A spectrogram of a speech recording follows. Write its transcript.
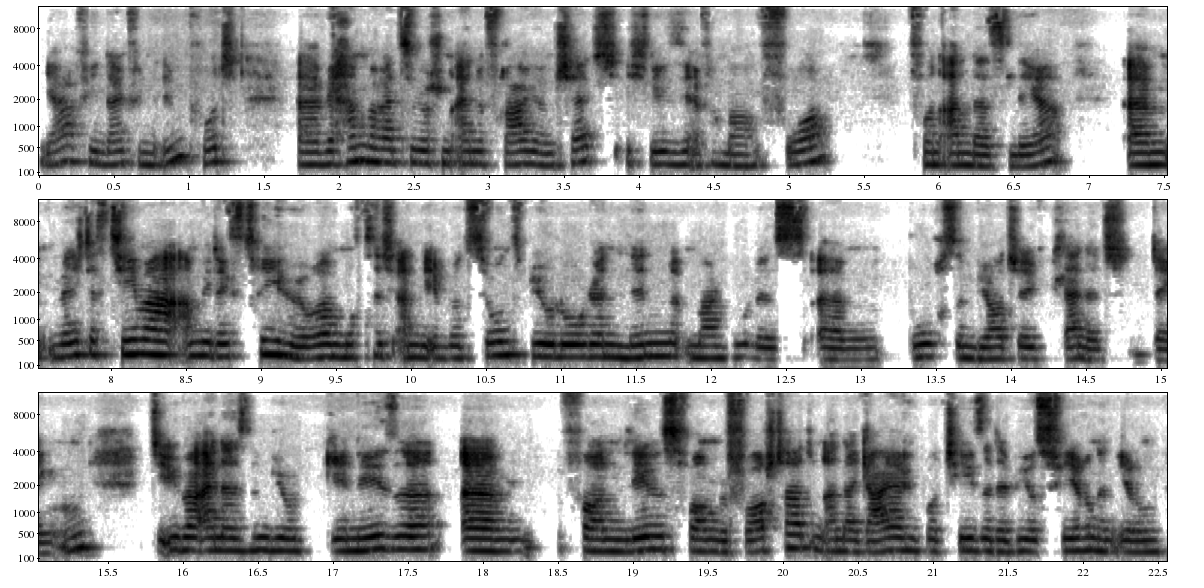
Ja, vielen Dank für den Input. Äh, wir haben bereits sogar schon eine Frage im Chat. Ich lese sie einfach mal vor von Anders Lehr. Ähm, wenn ich das Thema Ambidextrie höre, muss ich an die Evolutionsbiologin Lynn Margulis ähm, Buch Symbiotic Planet denken, die über eine Symbiogenese ähm, von Lebensformen geforscht hat und an der Gaia-Hypothese der Biosphären in ihrem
